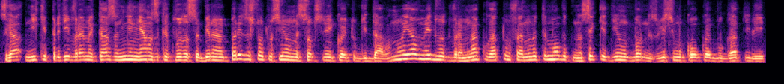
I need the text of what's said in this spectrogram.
Сега Ники преди време каза, ние няма за какво да събираме пари, защото си имаме собствени, който ги дава. Но явно идват времена, когато феновете могат на всеки един отбор, независимо колко е богат или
